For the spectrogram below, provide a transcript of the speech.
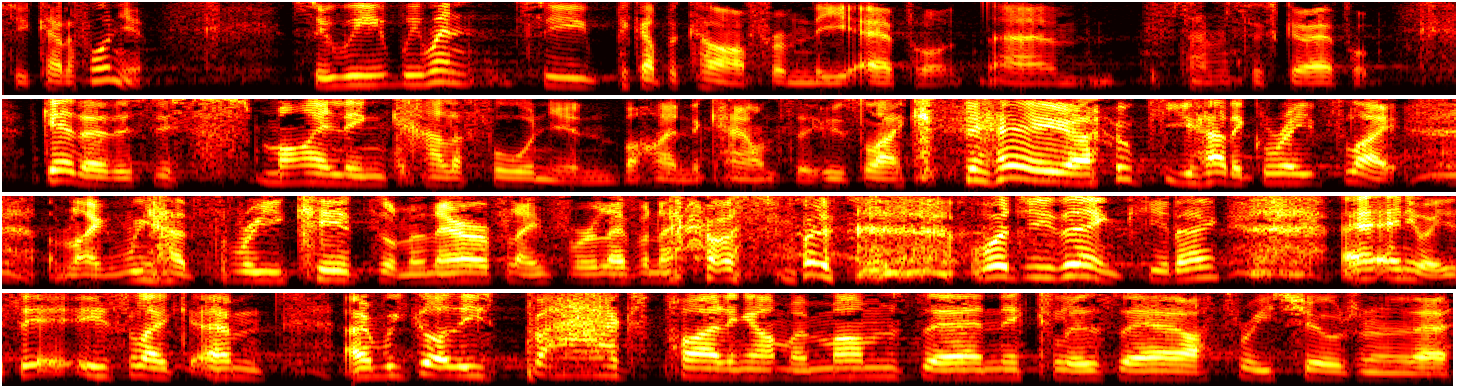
to California. So we, we went to pick up a car from the airport, um, San Francisco airport. Get there, there's this smiling Californian behind the counter who's like, hey, I hope you had a great flight. I'm like, we had three kids on an airplane for 11 hours. what do you think, you know? Uh, anyway, it's, it's like, um, and we got these bags piling up. My mum's there, Nicola's there, our three children are there.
